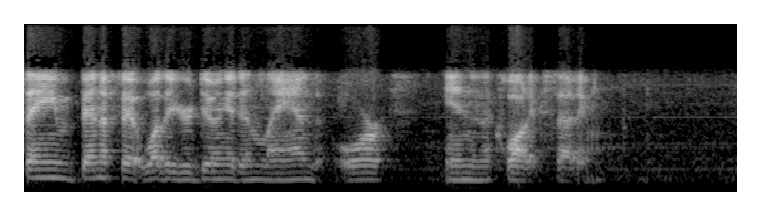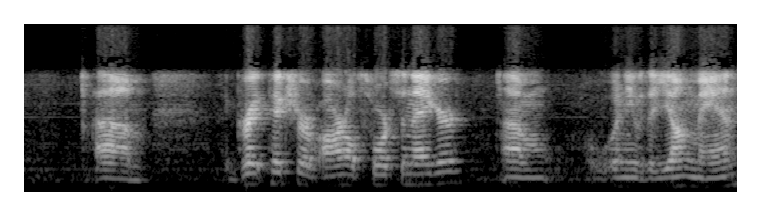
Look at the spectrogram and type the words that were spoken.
same benefit whether you're doing it in land or in an aquatic setting. Um, a great picture of Arnold Schwarzenegger um, when he was a young man.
